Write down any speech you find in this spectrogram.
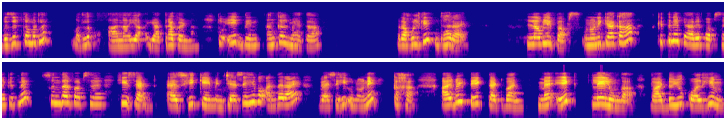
विज़िट का मतलब मतलब आना या यात्रा करना। तो एक दिन अंकल मेहता राहुल के घर आए। लवली पप्स उन्होंने क्या कहा? कितने प्यारे पप्स हैं, कितने सुंदर पप्स हैं। ही सेड एज ही केम इन जैसे ही वो अंदर आए, वैसे ही उन्होंने कहा I will take that one मैं एक ले लूँगा। What do you call him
